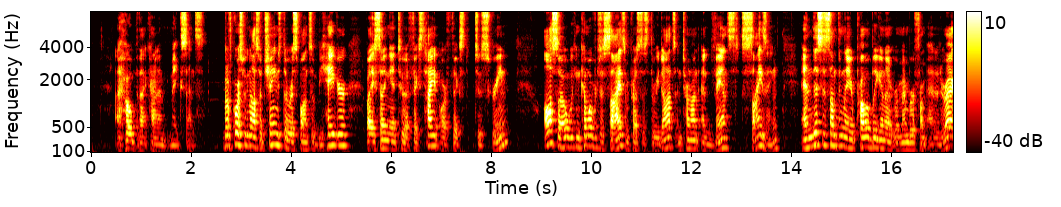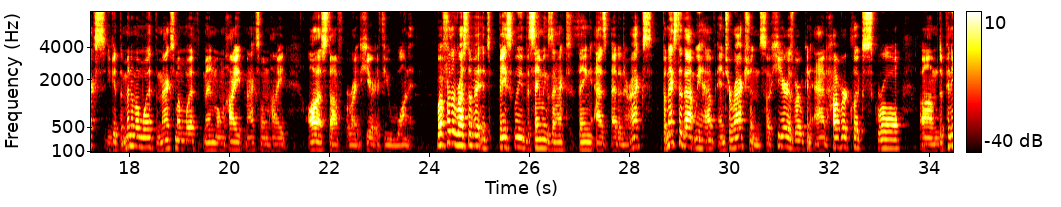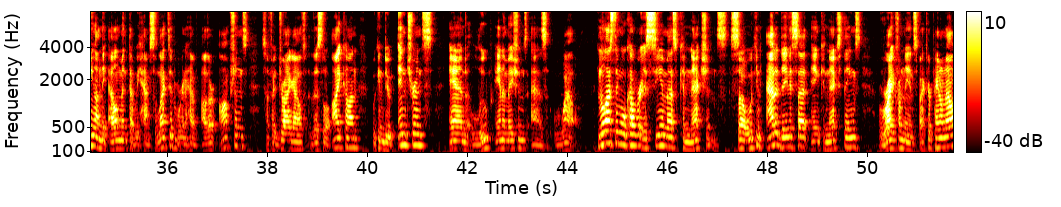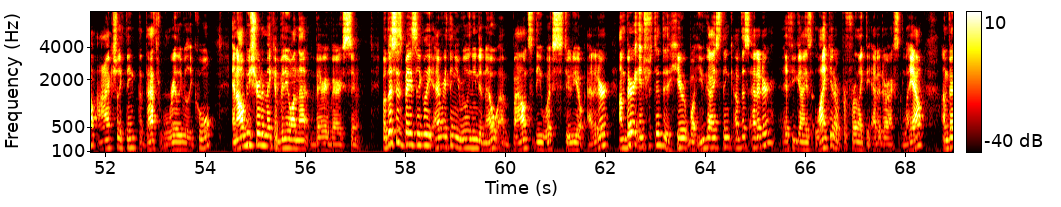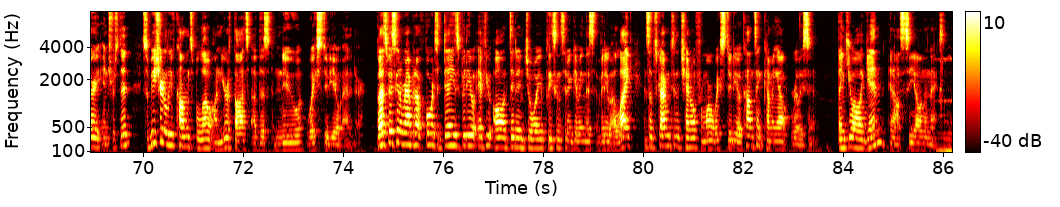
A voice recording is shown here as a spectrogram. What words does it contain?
I hope that kind of makes sense. But of course we can also change the responsive behavior by setting it to a fixed height or fixed to screen. Also, we can come over to size and press this three dots and turn on advanced sizing and this is something that you're probably to remember from Editor X. You get the minimum width, the maximum width, minimum height, maximum height, all that stuff right here if you want it. But for the rest of it, it's basically the same exact thing as Editor X. But next to that, we have interactions. So here is where we can add hover, click, scroll. Um, depending on the element that we have selected, we're to have other options. So if I drag out this little icon, we can do entrance, and loop animations as well. And the last thing we'll cover is CMS connections. So we can add a data set and connect things right from the inspector panel now. I actually think that that's really, really cool. And I'll be sure to make a video on that very, very soon. But this is basically everything you really need to know about the Wix Studio Editor. I'm very interested to hear what you guys think of this editor. If you guys like it or prefer like the Editor X layout, I'm very interested. So be sure to leave comments below on your thoughts of this new Wix Studio Editor. But that's basically going to wrap it up for today's video. If you all did enjoy, please consider giving this video a like and subscribing to the channel for more Wix Studio content coming out really soon. Thank you all again, and I'll see you in the next one.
